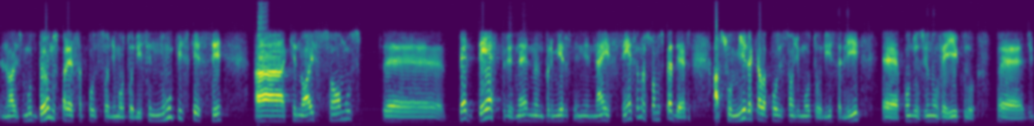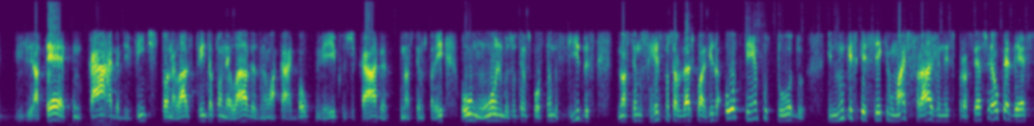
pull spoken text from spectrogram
nós mudamos para essa posição de motorista e nunca esquecer ah, que nós somos é, pedestres, né? No primeiro, na essência, nós somos pedestres. Assumir aquela posição de motorista ali, é, conduzindo um veículo é, de, de, até com carga de 20 toneladas, 30 toneladas, né? carga, igual veículos de carga que nós temos por aí, ou um ônibus, ou transportando vidas, nós temos responsabilidade com a vida o tempo todo. E nunca esquecer que o mais frágil nesse processo é o pedestre,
